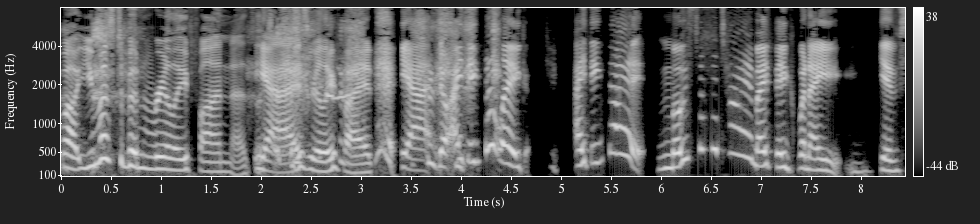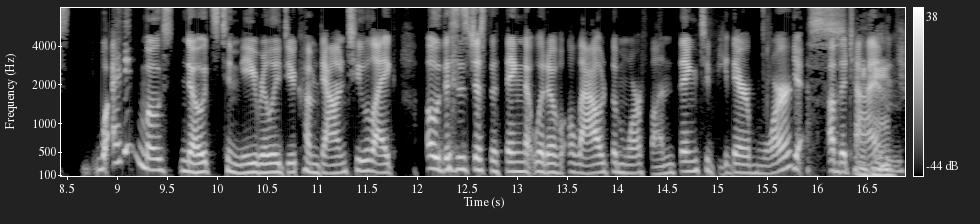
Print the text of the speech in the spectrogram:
Well, you must have been really fun. As a yeah, it's really fun. Yeah, no, I think that like I think that most of the time, I think when I give, well, I think most notes to me really do come down to like, oh, this is just the thing that would have allowed the more fun thing to be there more yes. of the time. Mhm,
